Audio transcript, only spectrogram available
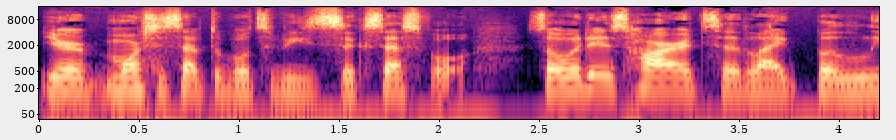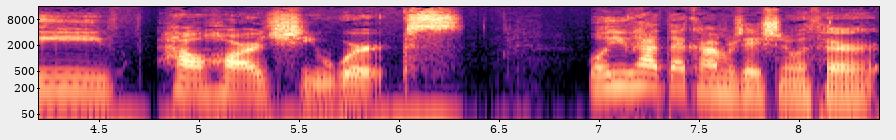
you're more susceptible to be successful. So it is hard to like believe how hard she works. Well, you had that conversation with her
